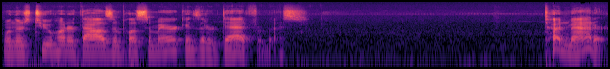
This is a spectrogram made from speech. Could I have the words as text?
when there's 200,000 plus Americans that are dead from this. Doesn't matter.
